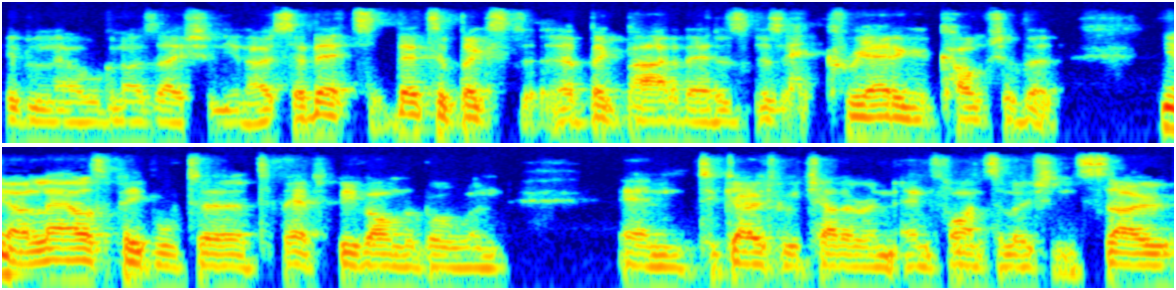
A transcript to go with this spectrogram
people in our organisation. You know, so that's that's a big a big part of that is, is creating a culture that you know allows people to, to perhaps be vulnerable and and to go to each other and, and find solutions. So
